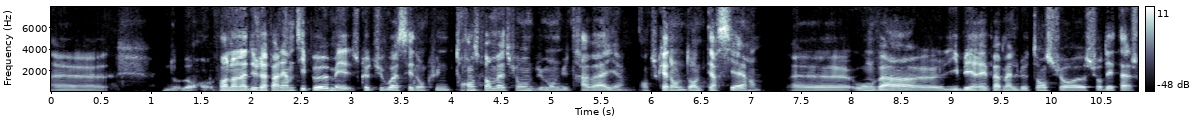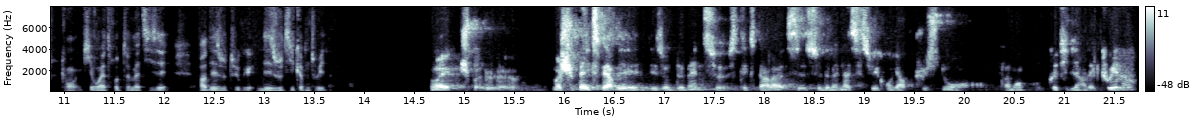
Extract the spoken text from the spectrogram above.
On en a déjà parlé un petit peu, mais ce que tu vois, c'est donc une transformation du monde du travail, en tout cas dans, dans le tertiaire, euh, où on va libérer pas mal de temps sur, sur des tâches qui vont être automatisées par des outils, comme Tweet. Ouais, moi je suis pas expert des, autres domaines. Ce, cet expert-là, ce, domaine-là, c'est celui qu'on regarde plus nous, vraiment au quotidien avec Twin. Hein.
